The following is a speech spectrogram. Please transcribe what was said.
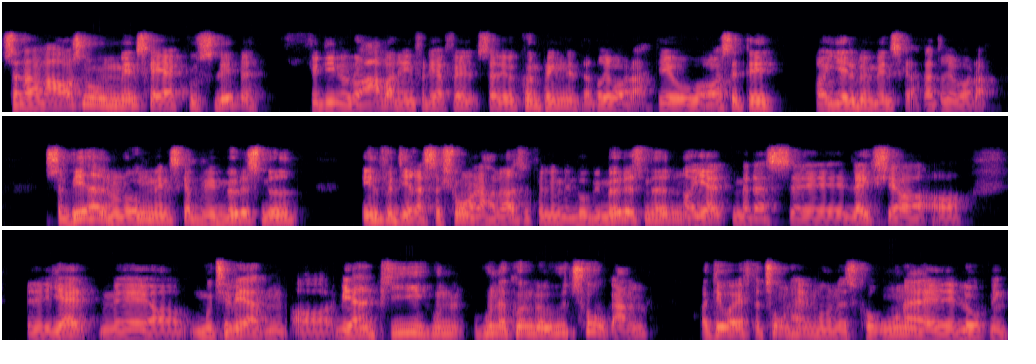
Så der var også nogle mennesker, jeg kunne slippe, fordi når du arbejder inden for det her felt, så er det jo ikke kun pengene, der driver dig. Det er jo også det at hjælpe mennesker, der driver dig. Så vi havde nogle unge mennesker, vi mødtes med, inden for de restriktioner, der har været selvfølgelig, men hvor vi mødtes med dem og hjalp med deres øh, lektier og øh, hjalp med at motivere dem. Og vi havde en pige, hun, hun har kun været ude to gange, og det var efter to og en halv måneds coronalukning.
